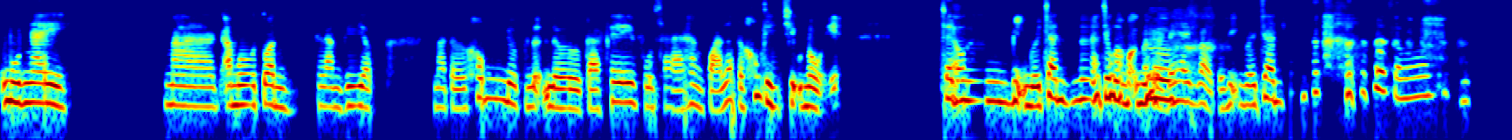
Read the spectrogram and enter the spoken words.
một ngày mà à một tuần làm việc mà tớ không được lượn lờ cà phê phố xá hàng quán là tớ không thể chịu nổi ấy. chân bị ngứa chân nói chung là mọi người Ừ. ở đây hay bảo tớ bị ngứa chân.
